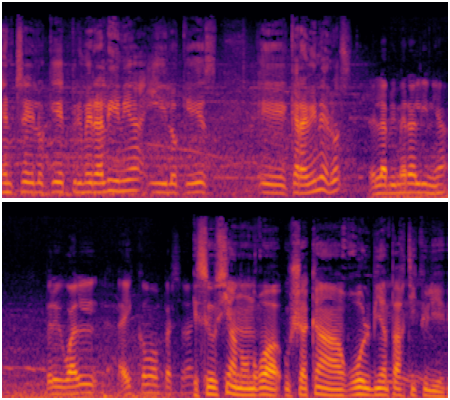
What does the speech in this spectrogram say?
entre lo que es primera línea y lo que es eh, carabineros. Es la primera línea, Et c'est aussi un endroit où chacun a un rôle bien particulier.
